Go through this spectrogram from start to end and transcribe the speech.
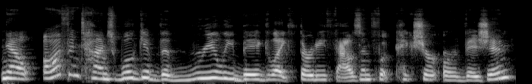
Now, oftentimes we'll give the really big, like 30,000 foot picture or vision,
